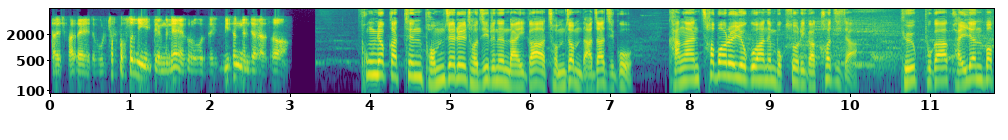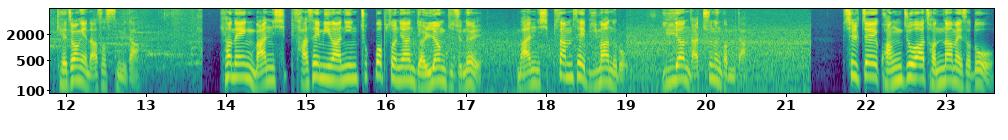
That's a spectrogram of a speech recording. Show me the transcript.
다시 받아야 되고 촉법소년이기 때문에 그리고 미성년자라서 폭력 같은 범죄를 저지르는 나이가 점점 낮아지고 강한 처벌을 요구하는 목소리가 커지자 교육부가 관련 법 개정에 나섰습니다. 현행 만 14세 미만인 촉법소년 연령 기준을 만 13세 미만으로 1년 낮추는 겁니다. 실제 광주와 전남에서도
